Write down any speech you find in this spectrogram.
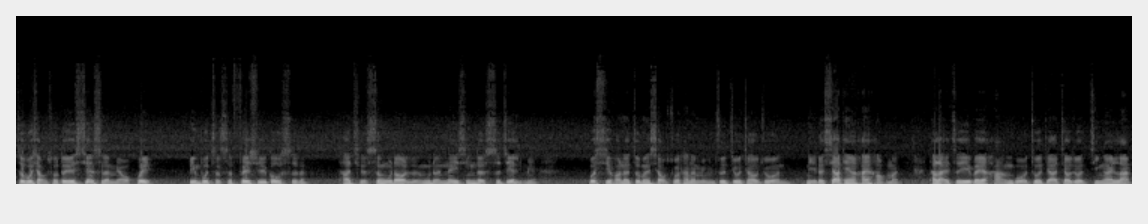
这部小说对于现实的描绘，并不只是非虚构式的。它其实深入到人物的内心的世界里面。我喜欢的这本小说，它的名字就叫做《你的夏天还好吗》。它来自一位韩国作家，叫做金爱烂。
